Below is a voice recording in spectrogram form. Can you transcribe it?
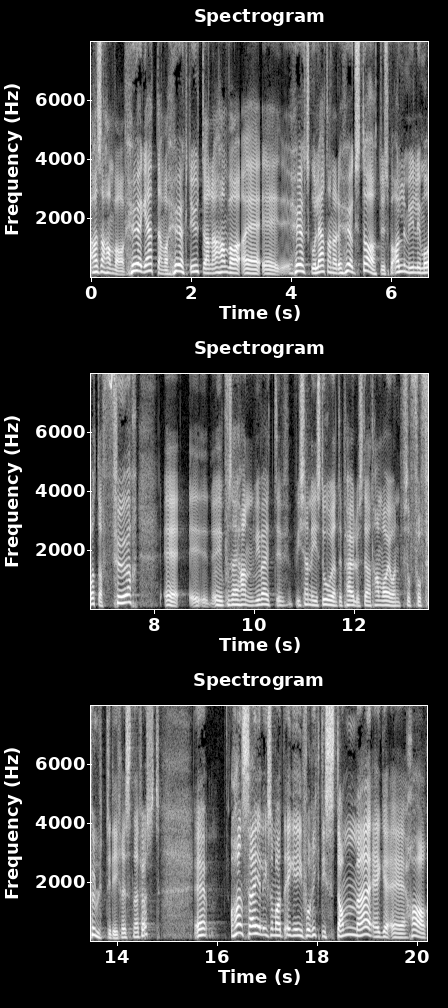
Altså, Han var av høyhet, han var høyt utdannet, han var eh, eh, høyt skolert, han hadde høy status på alle mulige måter før eh, Eh, si, han, vi, vet, vi, kjenner historien til Paulus, det at han var jo en forfulgte de kristne først. Eh, og Han sier liksom at 'jeg er i for riktig stamme', jeg, jeg, har,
